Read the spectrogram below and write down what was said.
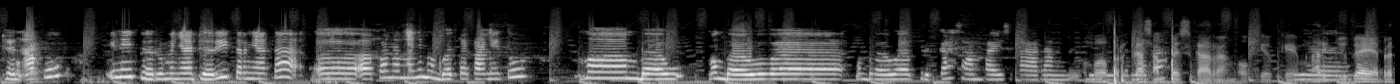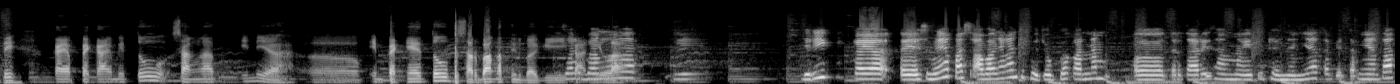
Dan okay. aku ini baru menyadari ternyata uh, apa namanya membuat PKM itu membawa membawa membawa berkah sampai sekarang membawa gitu. berkah Ternyata, sampai sekarang oke oke yeah. menarik juga ya berarti kayak PKM itu sangat ini ya uh, impactnya itu besar banget nih bagi besar Kak Nila banget. Yeah. jadi kayak eh, sebenarnya pas awalnya kan coba-coba karena uh, tertarik sama itu dananya tapi ternyata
